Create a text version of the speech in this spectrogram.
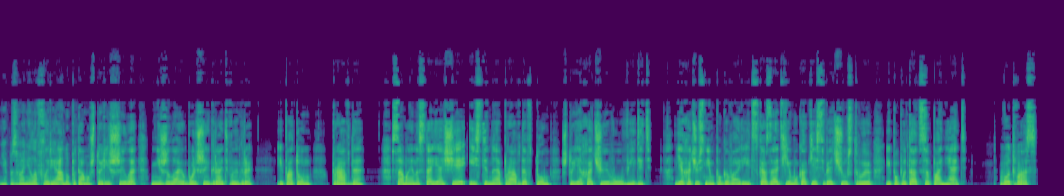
Я позвонила Флориану, потому что решила, не желаю больше играть в игры. И потом, правда. Самая настоящая истинная правда в том, что я хочу его увидеть. Я хочу с ним поговорить, сказать ему, как я себя чувствую, и попытаться понять. Вот вас,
